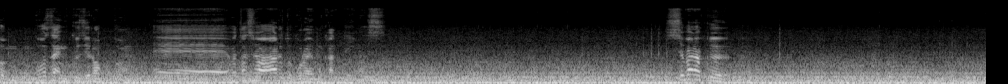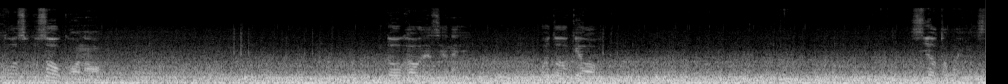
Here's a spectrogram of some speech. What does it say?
分午前9時6分、えー、私はあるところへ向かっています。しばらく高速走行の動画をですよねお届けをしようと思います。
